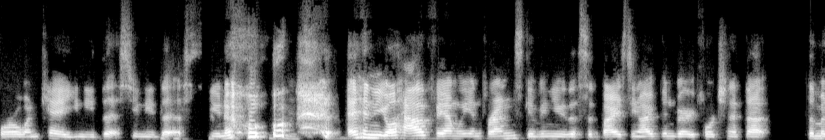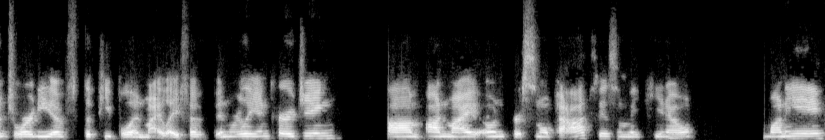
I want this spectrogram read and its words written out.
401k you need this you need mm-hmm. this you know mm-hmm. and you'll have family and friends giving you this advice you know i've been very fortunate that the majority of the people in my life have been really encouraging um, on my own personal path is I'm like, you know, money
